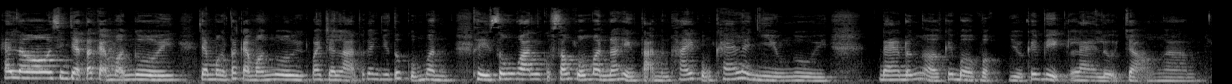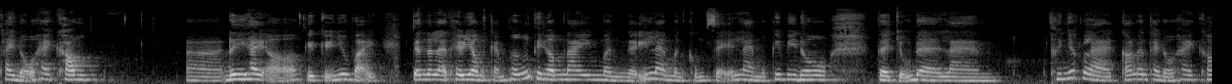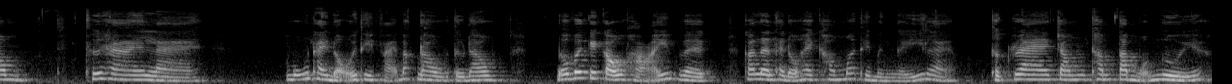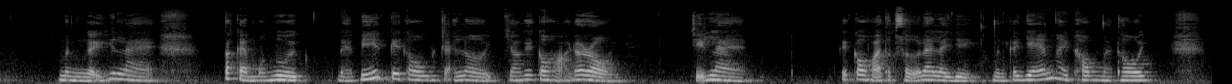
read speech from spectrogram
Hello, xin chào tất cả mọi người. Chào mừng tất cả mọi người quay trở lại với kênh YouTube của mình. Thì xung quanh cuộc sống của mình đó, hiện tại mình thấy cũng khá là nhiều người đang đứng ở cái bờ vực giữa cái việc là lựa chọn à, thay đổi hay không à, đi hay ở kiểu kiểu như vậy cho nên là theo dòng cảm hứng thì hôm nay mình nghĩ là mình cũng sẽ làm một cái video về chủ đề là thứ nhất là có nên thay đổi hay không thứ hai là muốn thay đổi thì phải bắt đầu từ đâu đối với cái câu hỏi về có nên thay đổi hay không á, thì mình nghĩ là thực ra trong thâm tâm mỗi người á, mình nghĩ là tất cả mọi người đã biết cái câu trả lời cho cái câu hỏi đó rồi. Chỉ là cái câu hỏi thật sự ở đây là gì mình có dám hay không mà thôi.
